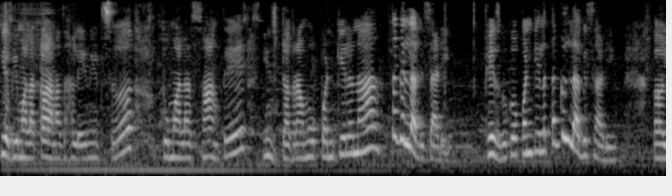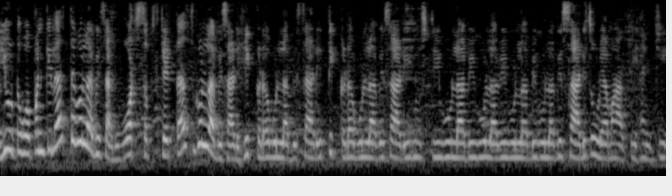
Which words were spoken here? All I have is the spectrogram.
ते बी मला कळाना झालंय नीटच तुम्हाला सांगते इंस्टाग्राम ओपन केलं ना तर गुलाबी साडी. फेसबुक ओपन केलं तर गुलाबी साडी. यूट्यूब ओपन केलं तर गुलाबी साडी. व्हॉट्सअप स्टेटस गुलाबी साडी. इकडं गुलाबी साडी तिकडं गुलाबी साडी. नुसती गुलाबी गुलाबी गुलाबी गुलाबी साडीच उड्या मारती ह्यांची.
